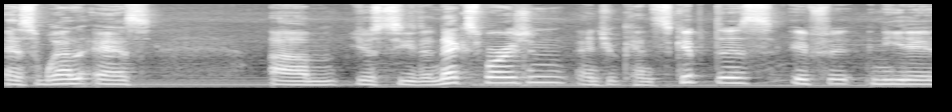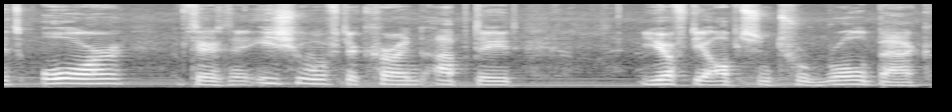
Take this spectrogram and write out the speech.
as well as um, you see the next version and you can skip this if needed, or if there's an issue with the current update, you have the option to roll back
